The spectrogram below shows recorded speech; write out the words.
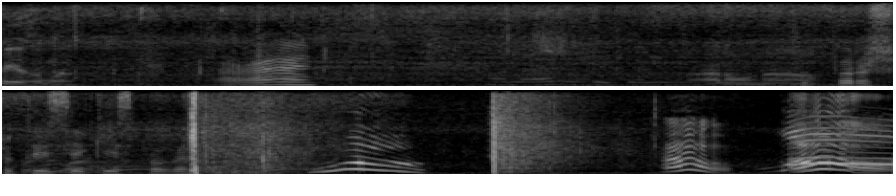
fizzling. Alright. I don't know. Тут парашутист якийсь повинен. Woo! Oh! Oh!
